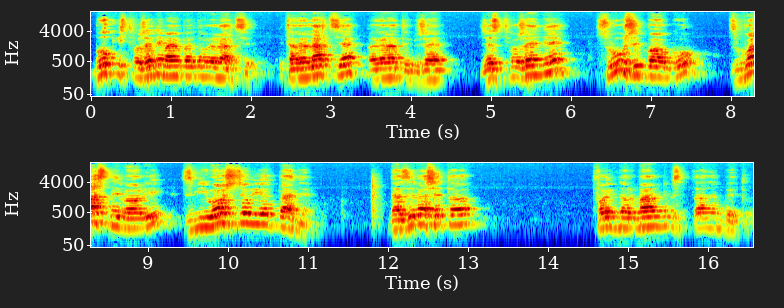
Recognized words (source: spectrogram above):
Bóg i stworzenie mają pewną relację. I ta relacja polega na tym, że, że stworzenie służy Bogu z własnej woli, z miłością i oddaniem. Nazywa się to Twoim normalnym stanem bytu.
